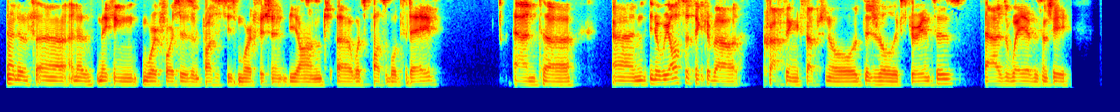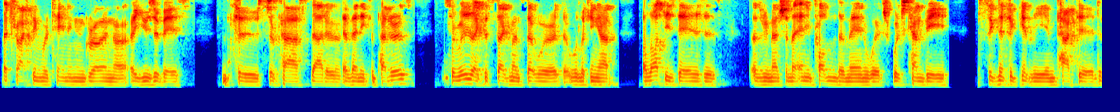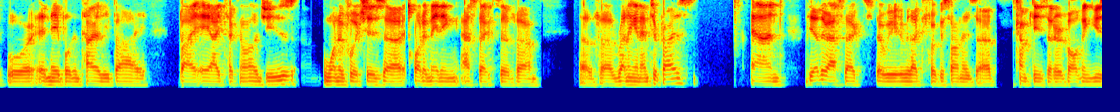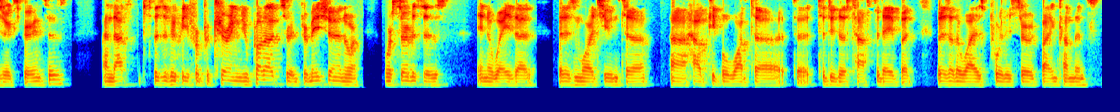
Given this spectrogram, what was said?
kind of uh, and of making workforces and processes more efficient beyond uh, what's possible today. And and you know, we also think about crafting exceptional digital experiences as a way of essentially attracting, retaining, and growing a, a user base to surpass that of, of, any competitors. So really, like the segments that we're that we're looking at a lot these days is, as we mentioned, any problem domain which which can be significantly impacted or enabled entirely by by AI technologies. One of which is uh, automating aspects of um, of uh, running an enterprise, and the other aspect that we, we like to focus on is uh, companies that are evolving user experiences. And that's specifically for procuring new products or information or, or services in a way that, that is more attuned to uh, how people want to, to, to do those tasks today, but, but is otherwise poorly served by incumbents.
